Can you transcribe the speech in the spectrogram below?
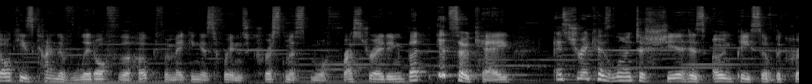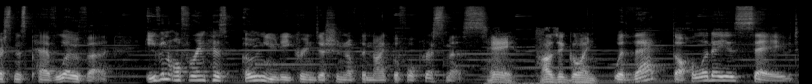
Donkey's kind of let off the hook for making his friend's Christmas more frustrating, but it's okay, as Shrek has learned to share his own piece of the Christmas pavlova, even offering his own unique rendition of The Night Before Christmas. Hey, how's it going? With that, the holiday is saved,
